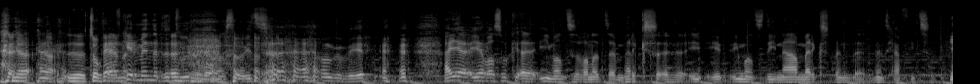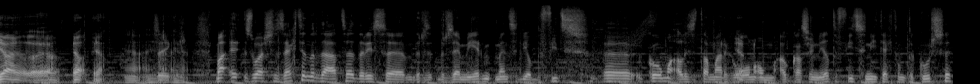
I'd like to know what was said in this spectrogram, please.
Ja, ja, eh, toch Vijf bijna- keer minder de Tour gewonnen, of zoiets. Ongeveer. ah, jij, jij was ook eh, iemand van het eh, Merks, eh, iemand die na Merks bent, eh, bent gaan fietsen. Ja, ja, ja. ja, ja. Zeker. ja. Maar eh, zoals je zegt inderdaad, hè, er, is, eh, er, er zijn meer mensen die op de fiets eh, komen, al is het dan maar gewoon om occasioneel te fietsen, niet echt om te koersen.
